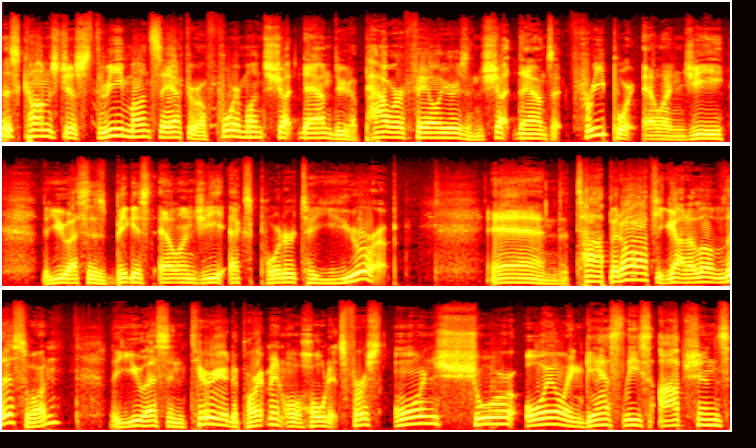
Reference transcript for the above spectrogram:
This comes just three months after a four month shutdown due to power failures and shutdowns at Freeport LNG, the U.S.'s biggest LNG exporter to Europe. And to top it off, you gotta love this one. The U.S. Interior Department will hold its first onshore oil and gas lease options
